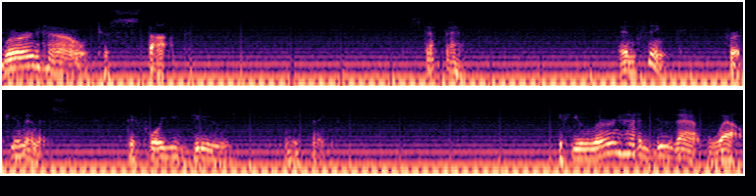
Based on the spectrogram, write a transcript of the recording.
learn how to stop, step back, and think for a few minutes before you do anything. If you learn how to do that well,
